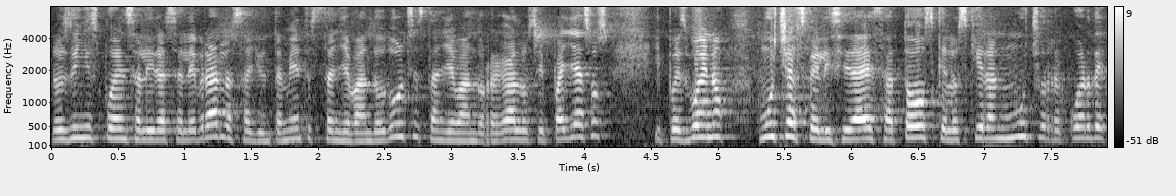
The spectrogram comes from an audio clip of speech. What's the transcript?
los niños pueden salir a celebrar, los ayuntamientos están llevando dulces, están llevando regalos y payasos, y pues bueno, muchas felicidades a todos, que los quieran mucho, recuerde,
